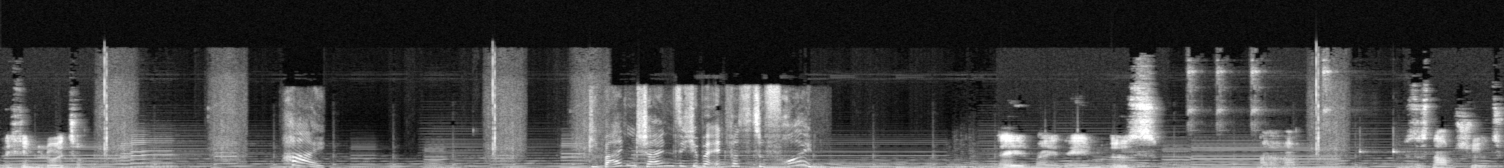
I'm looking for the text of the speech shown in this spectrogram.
Lächelnde Leute. Hi. Die beiden scheinen sich über etwas zu freuen. Hey, my name is. Aha. Das ist das Namensschild.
